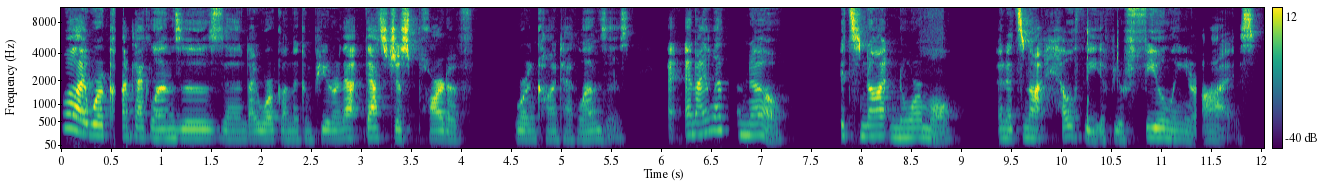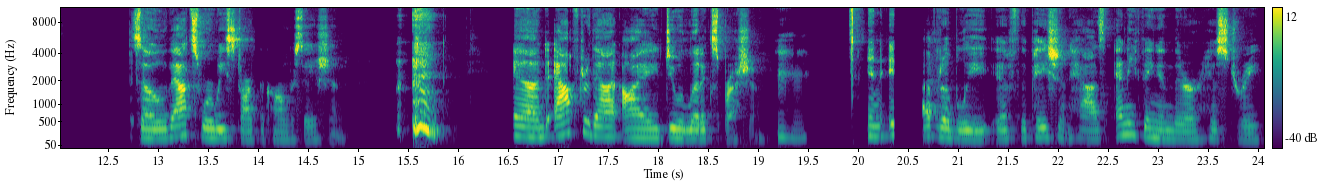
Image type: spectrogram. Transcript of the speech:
well, I wear contact lenses and I work on the computer, and that that's just part of wearing contact lenses. And I let them know it's not normal and it's not healthy if you're feeling your eyes. So that's where we start the conversation. and after that, I do a lid expression. Mm-hmm. And inevitably, if the patient has anything in their history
